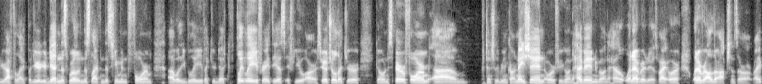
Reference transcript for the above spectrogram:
your afterlife. But you're you're dead in this world, in this life, in this human form. Uh, whether you believe like you're dead completely, if you're atheist, if you are spiritual, that you're going to spirit form. Um, potentially reincarnation, or if you're going to heaven or going to hell, whatever it is, right? Or whatever other options there are, right?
